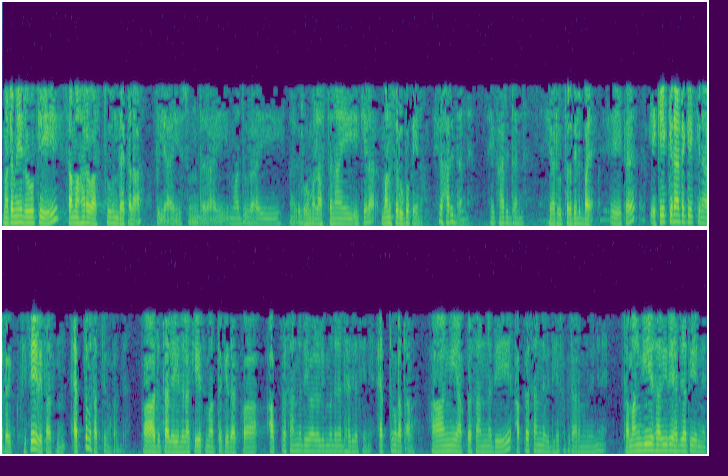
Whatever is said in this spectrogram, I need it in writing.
මට මේ ලෝකේ සමහර වස්තුන් දැකලා ප්‍රියයි සුන්දරයි මధుරයි බොහොම ලස්සනයි කියලා මනුස්ස රූප පේනවා. ඒක හරිද දන්නේ ඒක හරිද දන්නේ ඒකට උත්තර දෙන්න බයයි. ඒක එක එක්කෙනාට එක එක්කෙනාට කෙසේ වෙතත් ඇත්තම தත්ත්වය මොකද්ද? පාද තලයේ ඉඳලා කේස මත්තකේ දක්වා අප්‍රසන්න දේවල් වලින්මද නැද්ද හැදිලා තියෙන්නේ? ඇත්තම කතාව. ආන්ගේ අප්‍රසන්න දේ අප්‍රසන්න විදිහට අපිට අරමුණු වෙන්නේ නැහැ. තමන්ගේ ශරීරය හැදිලා තියෙන්නේ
